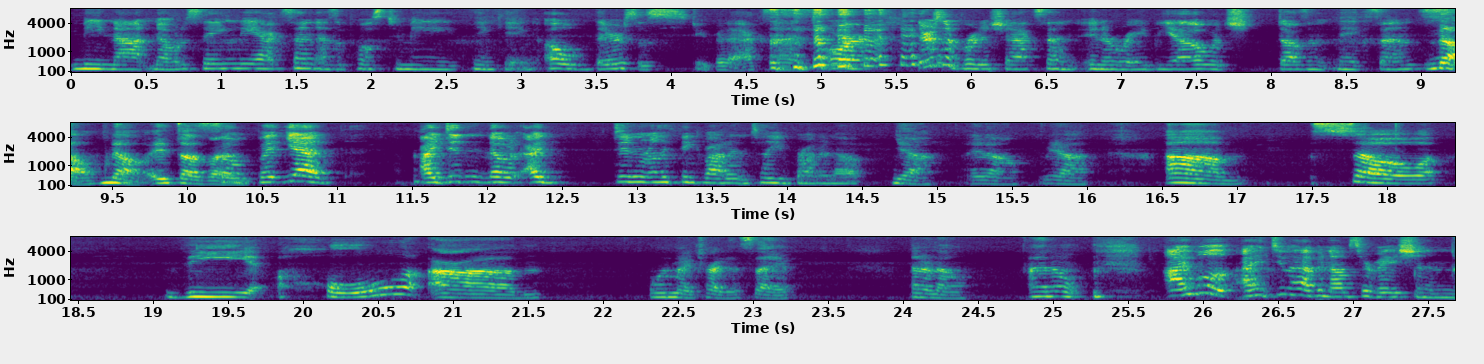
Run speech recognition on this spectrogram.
me not noticing the accent as opposed to me thinking, oh, there's a stupid accent. or there's a British accent in Arabia, which doesn't make sense. no, no, it doesn't. So, but yeah, I didn't know. I didn't really think about it until you brought it up. yeah, I know. Yeah. Um. So, the whole um, what am I trying to say? I don't know. I don't. I will. I do have an observation.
